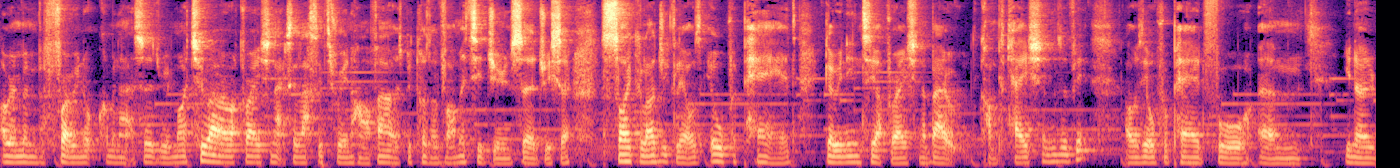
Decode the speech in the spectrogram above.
I remember throwing up coming out of surgery. My two hour operation actually lasted three and a half hours because I vomited during surgery. So psychologically, I was ill prepared going into the operation about complications of it. I was ill prepared for, um, you know,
